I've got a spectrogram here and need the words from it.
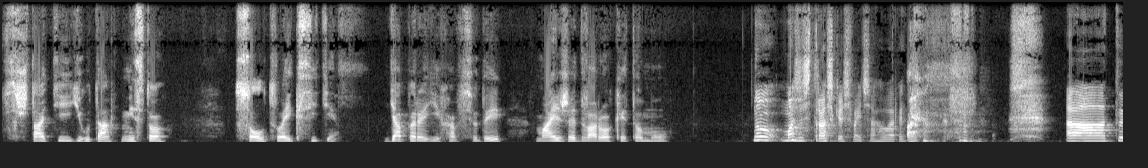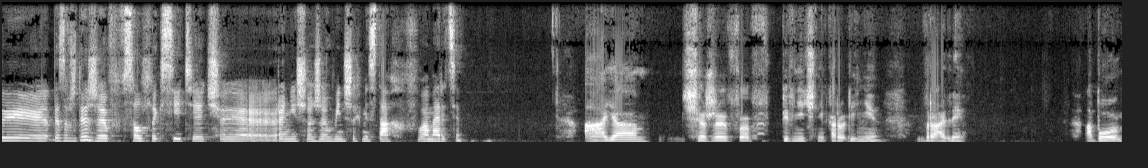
в штаті Юта, місто Солт Лейк Сіті. Я переїхав сюди майже два роки тому. Ну, можеш трошки швидше говорити. А ти ти завжди жив в Солт Лейк Сіті чи раніше жив в інших містах в Америці? А я ще жив в Північній Кароліні в Ралі. Або,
